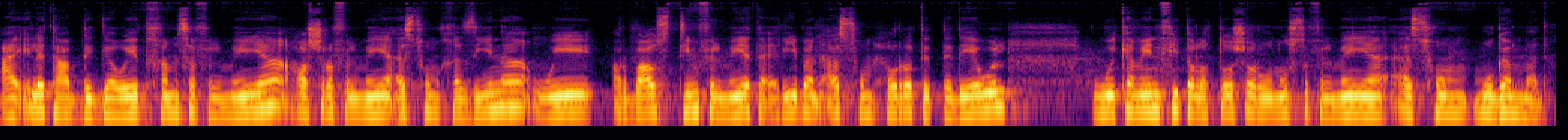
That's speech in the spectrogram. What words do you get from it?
عائلة عبد الجواد خمسة في المية عشرة في المية أسهم خزينة وأربعة وستين في المية تقريبا أسهم حرة التداول وكمان في تلاتاشر ونص في المية أسهم مجمدة.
